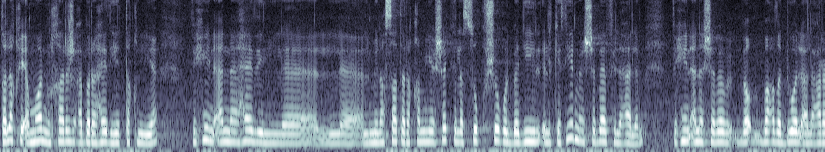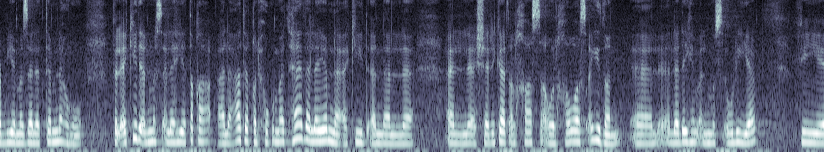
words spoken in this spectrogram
تلقي أموال من الخارج عبر هذه التقنية في حين أن هذه المنصات الرقمية شكلت سوق شغل بديل الكثير من الشباب في العالم في حين أن شباب بعض الدول العربية ما زالت تمنعه. فالأكيد المسألة هي تقع على عاتق الحكومات. هذا لا يمنع أكيد أن الشركات الخاصة أو الخواص أيضا آه، لديهم المسؤولية. في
